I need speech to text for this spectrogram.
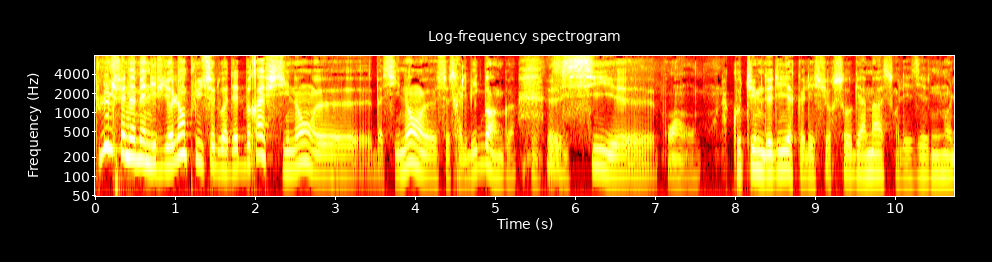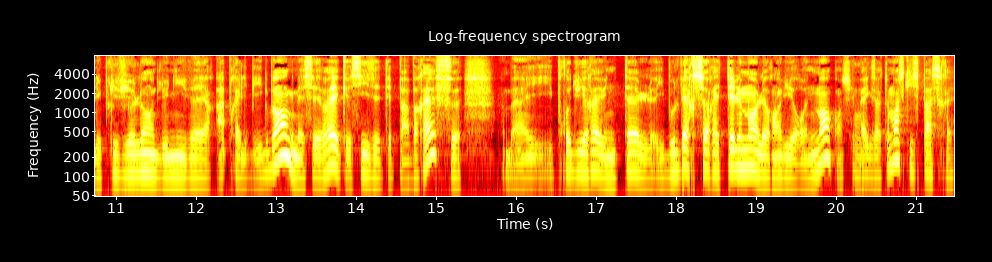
Plus le phénomène est violent, plus il se doit d'être bref, sinon, euh, bah sinon ce serait le Big Bang. Quoi. Mmh. si bon, coutume de dire que les sursauts gamma sont les événements les plus violents de l'univers après le Big Bang, mais c'est vrai que s'ils n'étaient pas brefs, ben, ils produiraient une telle, ils bouleverseraient tellement leur environnement qu'on ne sait pas exactement ce qui se passerait.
